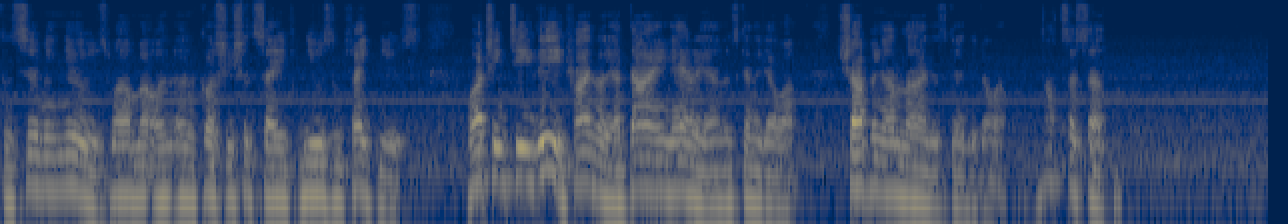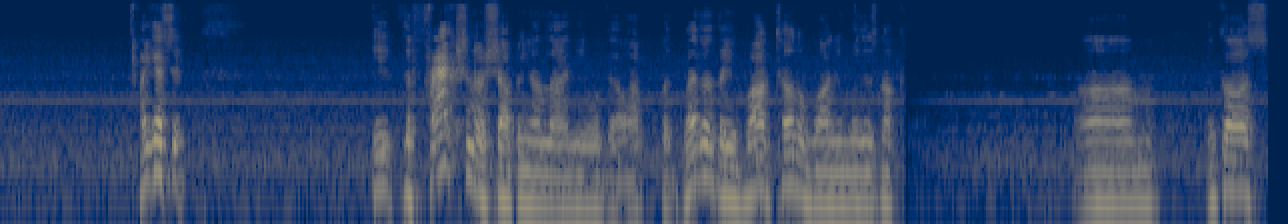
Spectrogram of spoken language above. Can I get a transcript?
Consuming news, well, and of course you should say news and fake news. Watching TV, finally, a dying area that's going to go up. Shopping online is going to go up. Not so certain. I guess it, it the fraction of shopping online will go up, but whether the total volume will is not. Um, of course,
